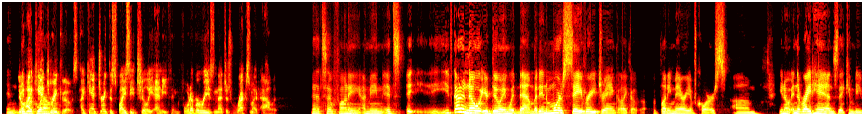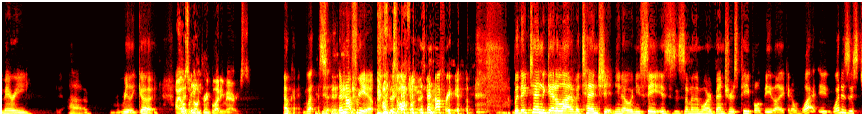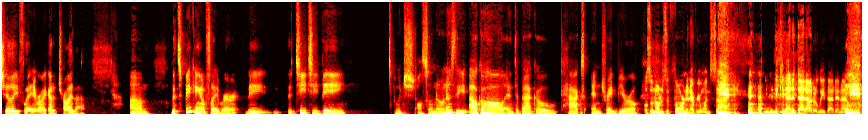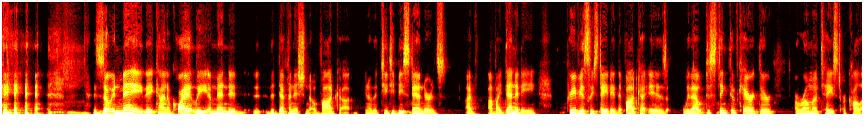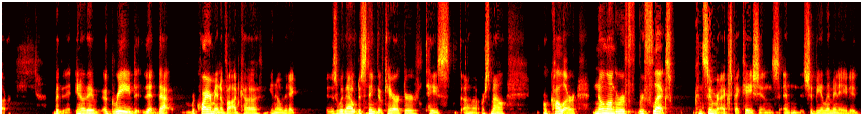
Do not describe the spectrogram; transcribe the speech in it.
And you know, I can't well. drink those. I can't drink the spicy chili anything for whatever reason. That just wrecks my palate. That's so funny. I mean, it's it, you've got to know what you're doing with them, but in a more savory drink, like a, a Bloody Mary, of course, um, you know, in the right hands, they can be very, uh, really good. I also don't drink Bloody Marys. Okay. What? So they're not for you. I'm just off on this. they're not for you. But they tend to get a lot of attention, you know, when you see is some of the more adventurous people be like, you know, what what is this chili flavor? I got to try that. Um, but speaking of flavor, the the TTB, which also known as the Alcohol and Tobacco Tax and Trade Bureau, also known as a thorn in everyone's side. they can edit that out or leave that in. so in May, they kind of quietly amended the definition of vodka. You know, the TTB standards of, of identity previously stated that vodka is without distinctive character, aroma, taste, or color. But you know, they agreed that that requirement of vodka, you know, that it is without distinctive character, taste, uh, or smell, or color no longer ref- reflects consumer expectations and should be eliminated.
